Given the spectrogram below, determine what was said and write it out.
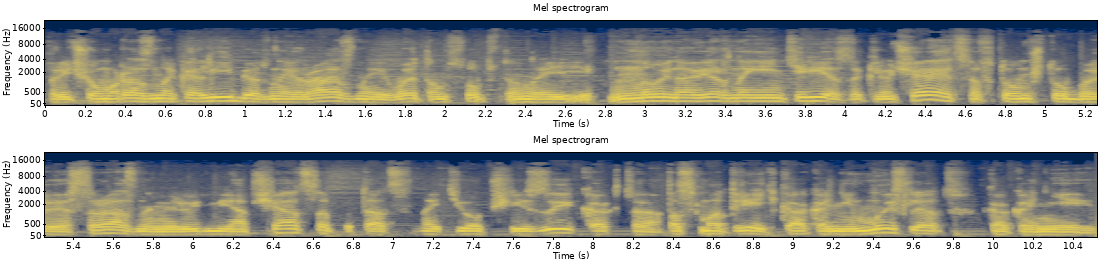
Причем разнокалиберные, разные. В этом, собственно, и... Ну, и, наверное, интерес заключается в том, чтобы с разными людьми общаться, пытаться найти общий язык, как-то посмотреть, как они мыслят, как они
